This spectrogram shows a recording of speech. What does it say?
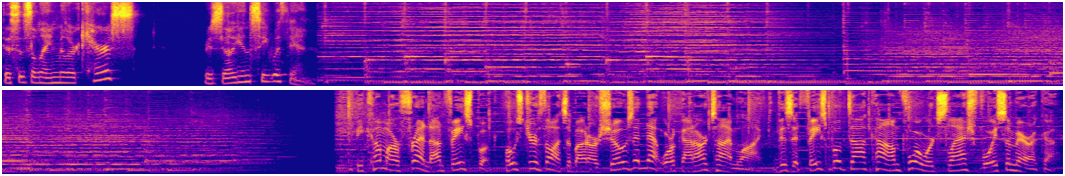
This is Elaine Miller Karas, Resiliency Within. Become our friend on Facebook. Post your thoughts about our shows and network on our timeline. Visit facebook.com forward slash voice America.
